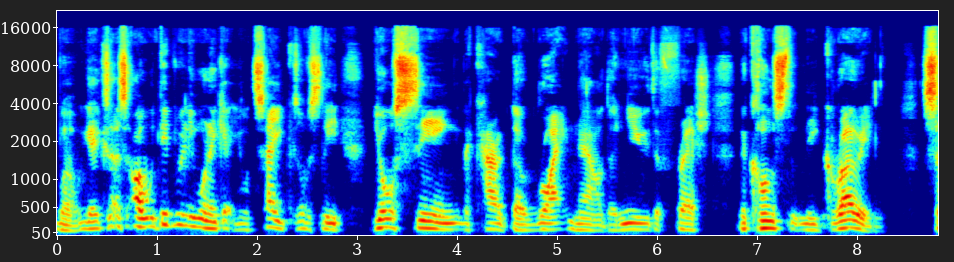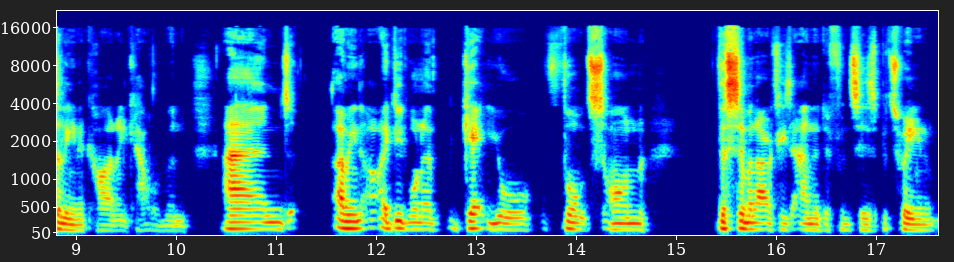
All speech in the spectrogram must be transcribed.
Well, yeah, because I did really want to get your take because obviously you're seeing the character right now, the new, the fresh, the constantly growing Selina Kyle and Catwoman. And I mean, I did want to get your thoughts on the similarities and the differences between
